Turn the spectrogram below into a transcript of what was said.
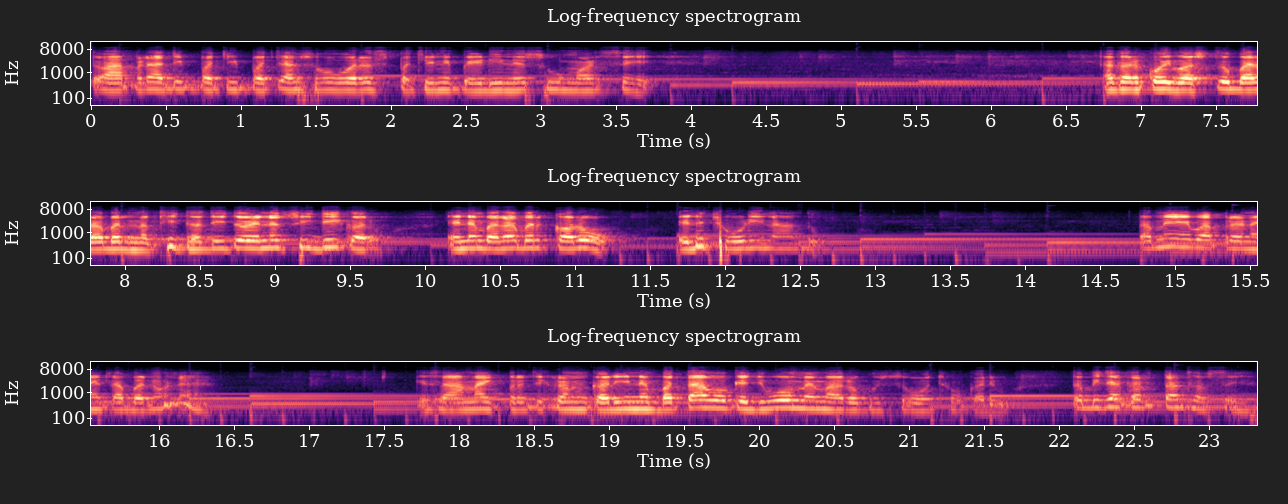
તો આપણાથી પછી પચાસ વર્ષ પછીની પેઢીને શું મળશે? અગર કોઈ વસ્તુ બરાબર નથી થતી તો એને સીધી કરો. એને બરાબર કરો. એને છોડી ના દો. તમે એવા પ્રણેતા બનો ને કે સામાયિક પ્રતિક્રમણ કરીને બતાવો કે જુઓ મેં મારો ગુસ્સો ઓછો કર્યો. તો બીજા કરતા થશે.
